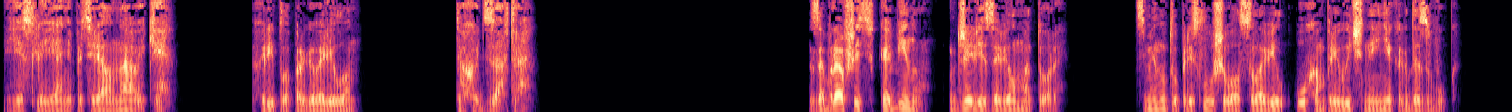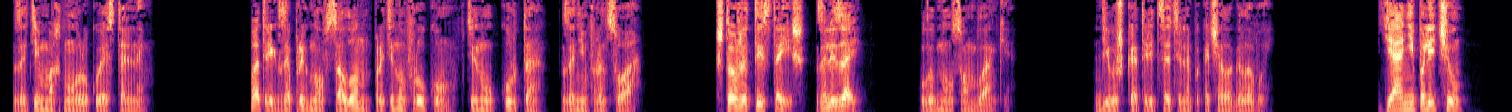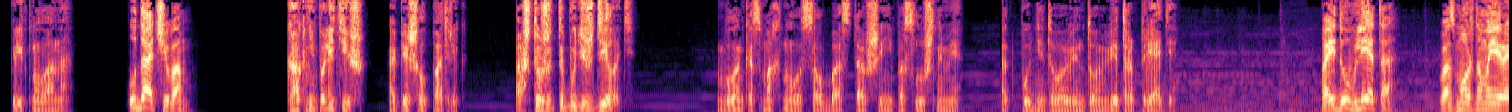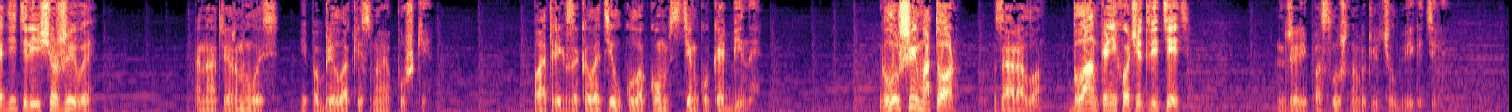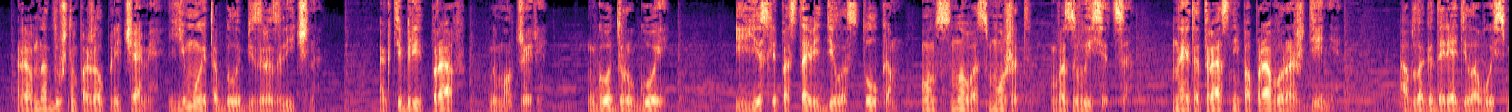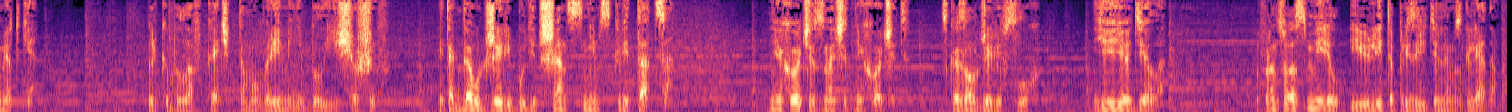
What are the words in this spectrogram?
«Если я не потерял навыки», — хрипло проговорил он, — «то хоть завтра». Забравшись в кабину, Джерри завел моторы. С минуту прислушивался, ловил ухом привычный некогда звук. Затем махнул рукой остальным. Патрик запрыгнул в салон, протянув руку, втянул Курта, за ним Франсуа. «Что же ты стоишь? Залезай!» — улыбнулся он Бланке. Девушка отрицательно покачала головой. «Я не полечу!» — крикнула она. «Удачи вам!» «Как не полетишь?» — опешил Патрик. «А что же ты будешь делать?» Бланка смахнула с лба ставшие непослушными от поднятого винтом ветра пряди. «Пойду в лето! Возможно, мои родители еще живы!» Она отвернулась и побрела к лесной опушке. Патрик заколотил кулаком в стенку кабины. «Глуши мотор!» – заорал он. «Бланка не хочет лететь!» Джерри послушно выключил двигатель. Равнодушно пожал плечами. Ему это было безразлично. «Октябрит прав», — думал Джерри. «Год-другой, и если поставить дело с толком, он снова сможет возвыситься. На этот раз не по праву рождения, а благодаря деловой сметке. Только Былавкач к тому времени был еще жив. И тогда у Джерри будет шанс с ним сквитаться. «Не хочет, значит, не хочет», — сказал Джерри вслух. «Ее дело». Франсуа смерил Июлита презрительным взглядом.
